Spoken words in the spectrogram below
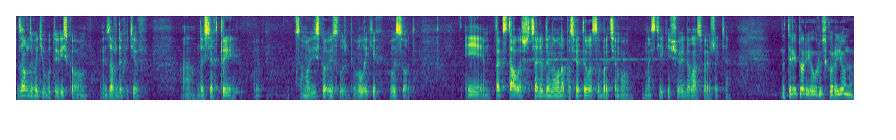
завжди хотів бути військовим. Він завжди хотів а, досягти саме військовій службі великих висот. І так сталося, що ця людина вона посвятила себе цьому настільки, що віддала своє життя. На території Овруцького району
